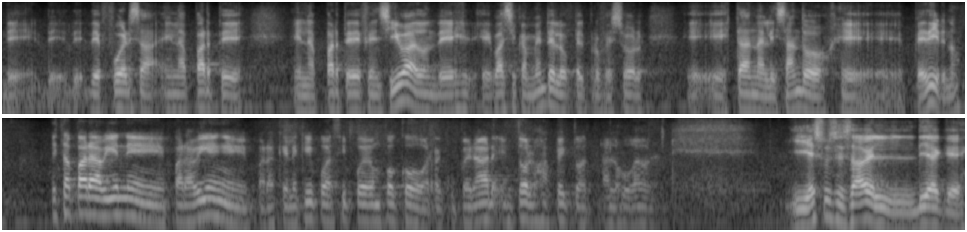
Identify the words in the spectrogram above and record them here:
de, fuerza en la parte en la parte defensiva donde es básicamente lo que el profesor está analizando pedir, ¿no? Esta para viene para bien, eh, para que el equipo así pueda un poco recuperar en todos los aspectos a, los jugadores. Y eso se sabe el día que,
